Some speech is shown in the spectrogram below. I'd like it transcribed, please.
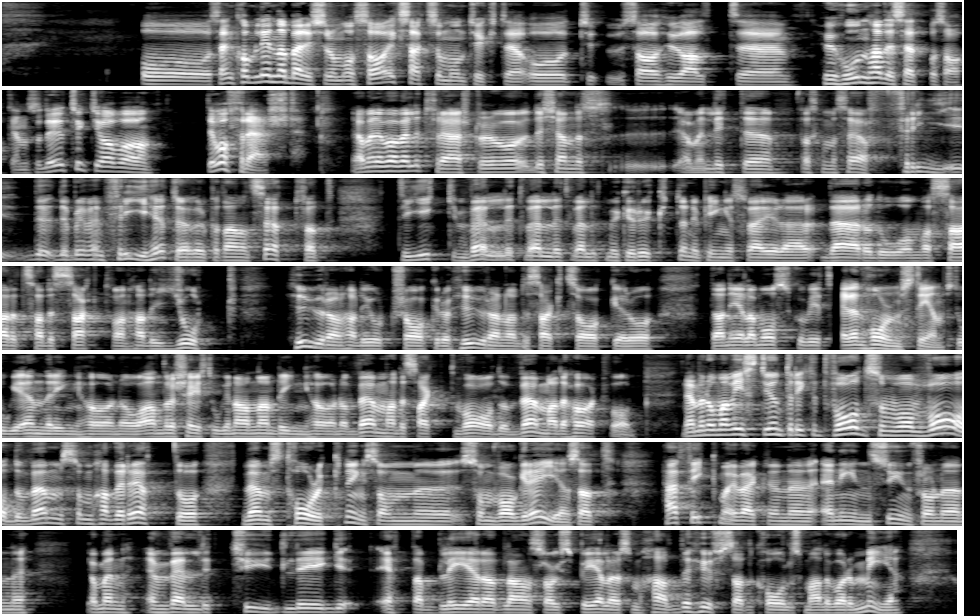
Och sen kom Linda Bergström och sa exakt som hon tyckte och sa hur allt, eh, hur hon hade sett på saken. Så det tyckte jag var, det var fräscht. Ja men det var väldigt fräscht och det, var, det kändes ja, men lite, vad ska man säga, fri. Det, det, blev en frihet över det på ett annat sätt för att det gick väldigt, väldigt, väldigt mycket rykten i Pinge-Sverige där, där och då om vad Sarts hade sagt, vad han hade gjort, hur han hade gjort saker och hur han hade sagt saker och Daniela Moskowitz, Ellen Holmsten stod i en ringhörna och andra tjejer stod i en annan ringhörna vem hade sagt vad och vem hade hört vad? Nej men man visste ju inte riktigt vad som var vad och vem som hade rätt och vems tolkning som, eh, som var grejen så att här fick man ju verkligen en, en insyn från en ja men en väldigt tydlig etablerad landslagsspelare som hade hyfsad koll som hade varit med.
